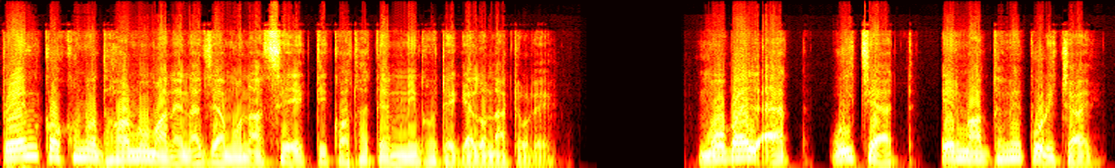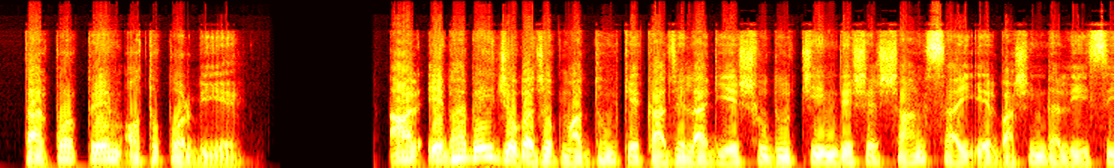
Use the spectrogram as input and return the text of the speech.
প্রেম কখনো ধর্ম মানে না যেমন আছে একটি কথা তেমনি ঘটে গেল নাটোরে। মোবাইল অ্যাপ উইচ্যাট এর মাধ্যমে পরিচয়, তারপর প্রেম অতপর বিয়ে। আর এভাবেই যোগাযোগ মাধ্যমকে কাজে লাগিয়ে সুদূর চীন দেশের সাংসাই এর বাসিন্দা লি সি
